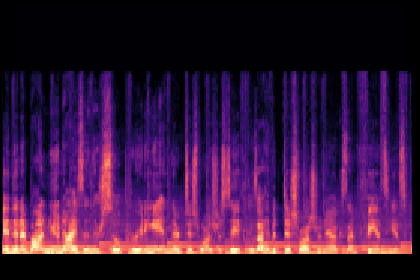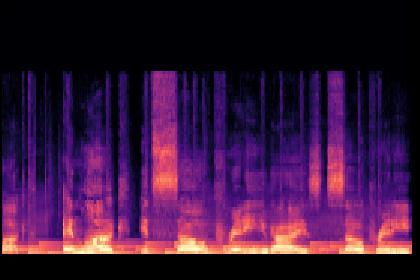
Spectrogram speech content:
And then I bought new knives, and they're so pretty, and they're dishwasher safe because I have a dishwasher now because I'm fancy as fuck. And look, it's so pretty, you guys. So pretty.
